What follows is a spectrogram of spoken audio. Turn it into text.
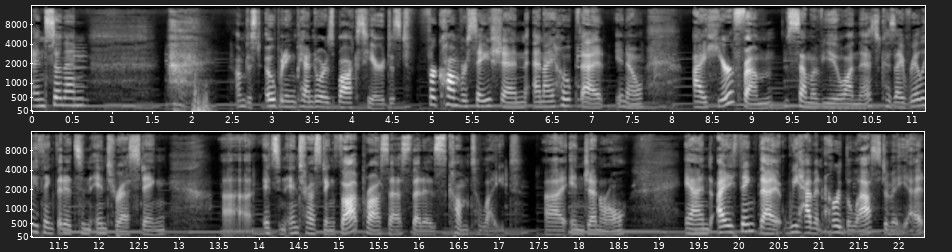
And so then I'm just opening Pandora's box here just for conversation. And I hope that, you know, I hear from some of you on this because I really think that it's an interesting, uh, it's an interesting thought process that has come to light uh, in general, and I think that we haven't heard the last of it yet.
